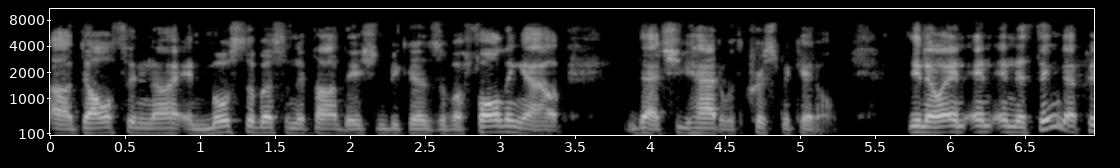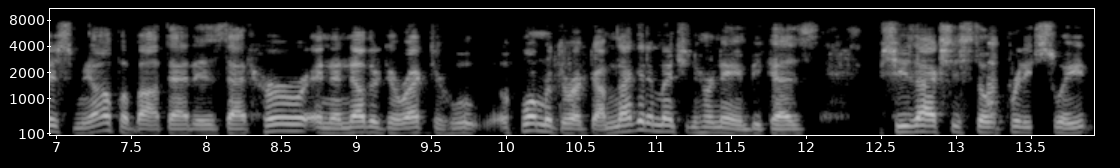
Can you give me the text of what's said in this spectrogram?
uh, Dawson and I and most of us in the foundation because of a falling out that she had with Chris McKinnell. You know, and, and, and the thing that pissed me off about that is that her and another director, who a former director, I'm not going to mention her name because she's actually still pretty sweet,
